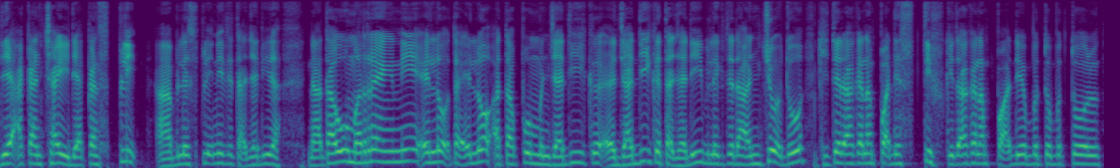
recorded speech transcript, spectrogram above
Dia akan cair, dia akan split. Uh, Bila split ni dia tak jadi dah Nak tahu mereng ni elok tak elok Ataupun menjadi ke uh, jadi ke tak jadi Bila kita dah enjut tu Kita dah akan nampak dia stiff. Kita akan nampak dia betul-betul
